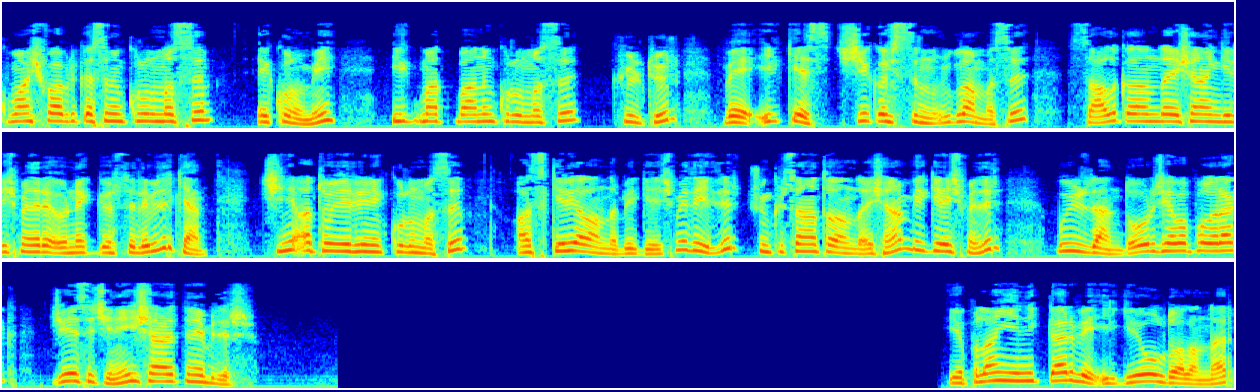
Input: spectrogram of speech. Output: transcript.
kumaş fabrikasının kurulması ekonomi, ilk matbaanın kurulması kültür ve ilk kez çiçek aşısının uygulanması sağlık alanında yaşanan gelişmelere örnek gösterilebilirken Çin'i atölyelerinin kurulması askeri alanda bir gelişme değildir. Çünkü sanat alanında yaşanan bir gelişmedir. Bu yüzden doğru cevap olarak C seçeneği işaretlenebilir. Yapılan yenilikler ve ilgili olduğu alanlar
